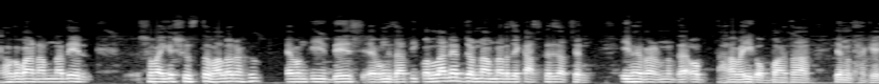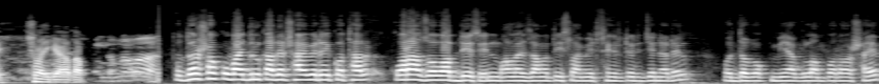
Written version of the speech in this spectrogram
ভগবান আপনাদের সবাইকে সুস্থ, ভালো রাখুক এবং কি দেশ এবং জাতি কল্যাণের জন্য আপনারা যে কাজ করে যাচ্ছেন, এইভাবে আপনাদের অব- ধারাবাহিক অব্যাহত যেন থাকে। সবাইকে আদাব। তো দর্শক, ওবায়দুল কাদের সাহেবের এই কথার কড়া জবাব দিয়েছেন বাংলাদেশ জামাত ইসলামের সেক্রেটারি জেনারেল অধ্যাপক মিয়া গোলাম পরোয়ার সাহেব।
